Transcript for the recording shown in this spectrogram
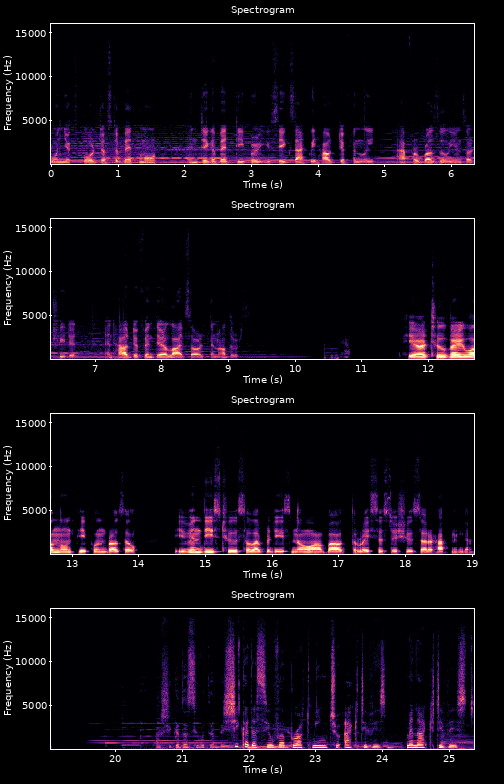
When you explore just a bit more and dig a bit deeper, you see exactly how differently Afro-Brazilians are treated and how different their lives are than others. Here are two very well-known people in Brazil. Even these two celebrities know about the racist issues that are happening there. Chica da Silva brought me into activism. I'm an activist,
